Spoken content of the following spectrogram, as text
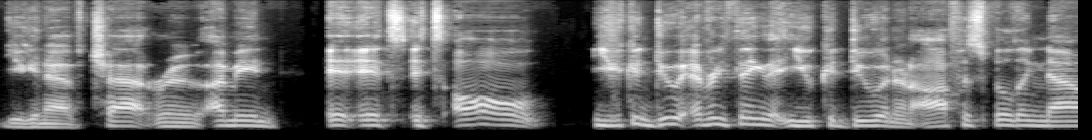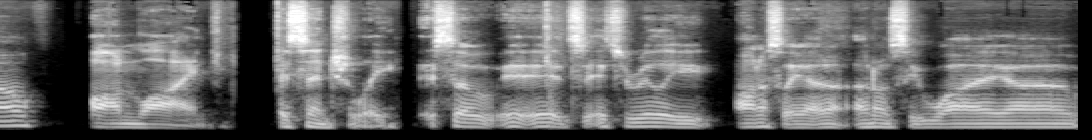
you can have chat rooms. i mean it, it's it's all you can do everything that you could do in an office building now online essentially so it's it's really honestly i don't, I don't see why uh,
